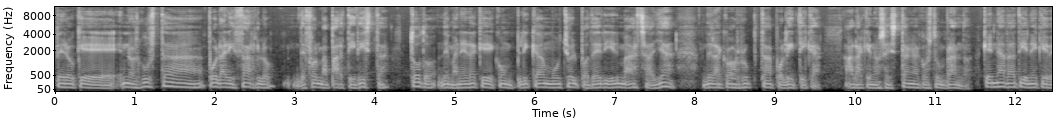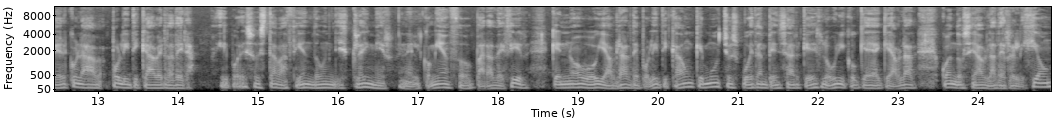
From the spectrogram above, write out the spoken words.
pero que nos gusta polarizarlo de forma partidista, todo de manera que complica mucho el poder ir más allá de la corrupta política a la que nos están acostumbrando, que nada tiene que ver con la política verdadera y por eso estaba haciendo un disclaimer en el comienzo para decir que no voy a hablar de política, aunque muchos puedan pensar que es lo único que hay que hablar cuando se habla de religión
